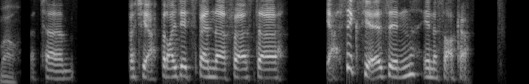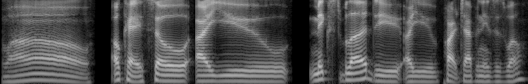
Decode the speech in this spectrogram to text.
Wow. But um, but yeah, but I did spend the first, uh, yeah, six years in in Osaka. Wow. Okay, so are you mixed blood? Do you are you part Japanese as well?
